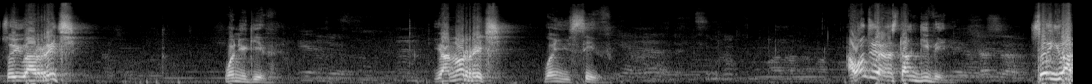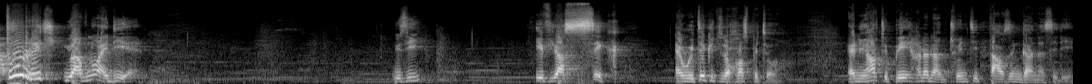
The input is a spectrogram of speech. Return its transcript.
So you are rich when you give. You are not rich when you save. I want you to understand giving. So you are too rich, you have no idea. You see, if you are sick and we take you to the hospital and you have to pay 120,000 Ghana cedi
